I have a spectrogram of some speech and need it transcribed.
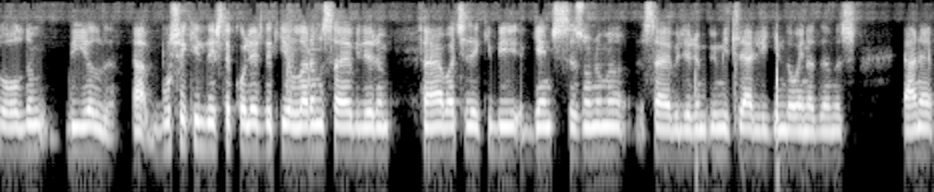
olduğum bir yıldı. Ya bu şekilde işte kolejdeki yıllarımı sayabilirim. Fenerbahçe'deki bir genç sezonumu sayabilirim. Ümitler Ligi'nde oynadığımız. Yani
